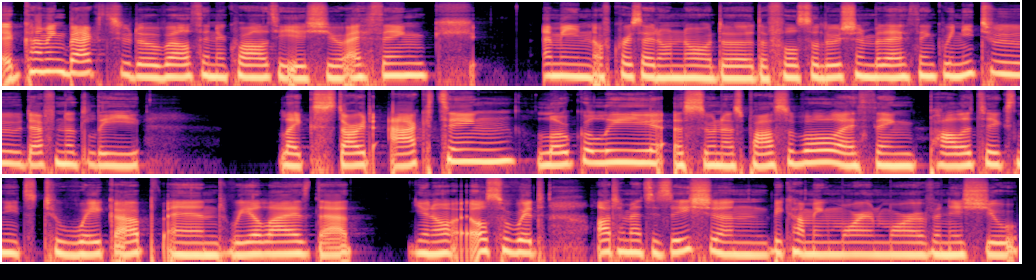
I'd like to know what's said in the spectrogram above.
Uh, coming back to the wealth inequality issue, I think I mean, of course I don't know the the full solution, but I think we need to definitely like start acting locally as soon as possible. I think politics needs to wake up and realize that you know also with automatization becoming more and more of an issue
